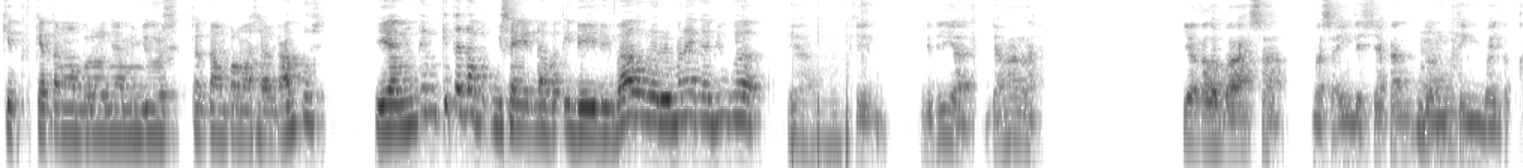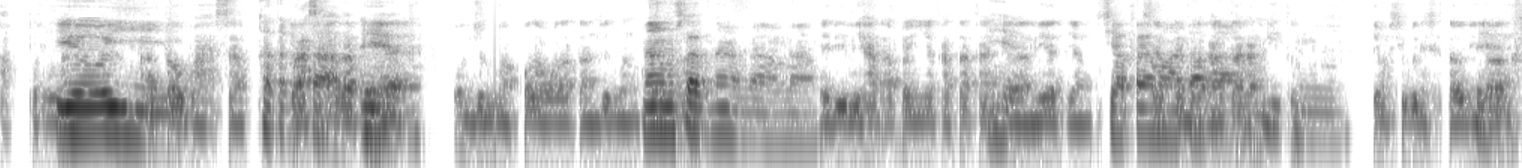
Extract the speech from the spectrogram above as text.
kita, kita ngobrolnya menjurus tentang permasalahan kampus ya mungkin kita dapat bisa dapat ide-ide baru dari mereka juga. Ya mungkin. Jadi ya janganlah. Ya kalau bahasa bahasa Inggrisnya kan Hmm. don't think by the cover lah. Yoi. atau bahasa kata-kata bahasa Arabnya. iya. unjun makola wala tanjun man Nah. Ustaz, nah, nah, nah. Jadi lihat apa yang ia katakan Iya. jangan lihat yang Siapa yang siapa yang berkata kan gitu. Hmm. Ya meskipun yang saya tahu ini Iya. doang.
